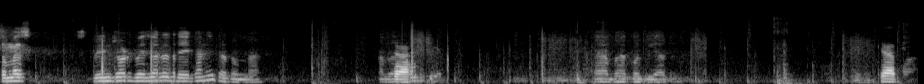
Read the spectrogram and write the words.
तुम्हें स्क्रीनशॉट भेजा तो देखा नहीं था तुमने? अब क्या? क्या को दिया था क्या था?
